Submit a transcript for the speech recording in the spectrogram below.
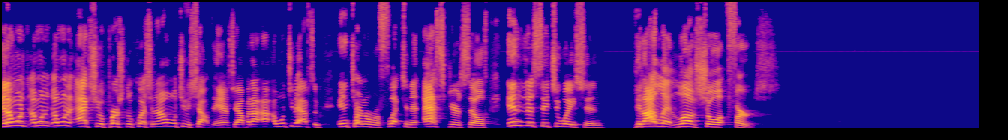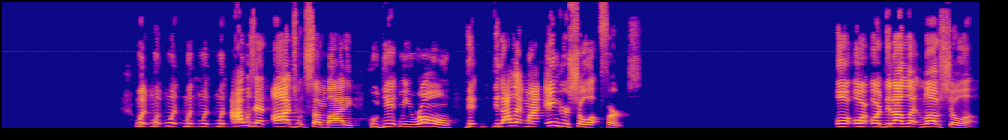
And I want, I, want, I want to ask you a personal question. I don't want you to shout the answer out, but I, I want you to have some internal reflection and ask yourself in this situation, did I let love show up first? When, when, when, when, when I was at odds with somebody who did me wrong, did, did I let my anger show up first? Or, or, or did I let love show up?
